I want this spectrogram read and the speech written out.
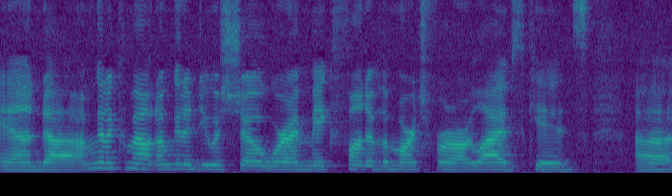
and uh, I'm gonna come out and I'm gonna do a show where I make fun of the March for Our Lives kids uh,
